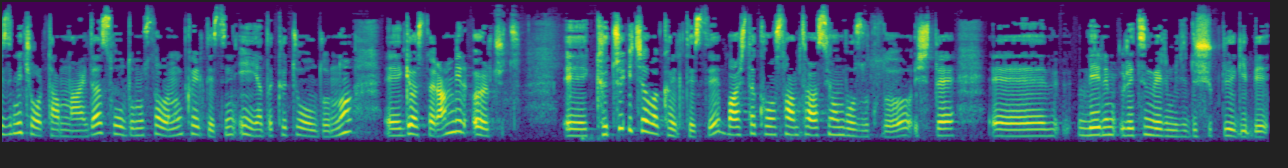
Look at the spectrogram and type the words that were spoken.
bizim iç ortamlarda soluduğumuz havanın kalitesinin iyi ya da kötü olduğunu e, gösteren bir ölçüt. E, kötü iç hava kalitesi başta konsantrasyon bozukluğu, işte e, verim üretim verimliliği düşüklüğü gibi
